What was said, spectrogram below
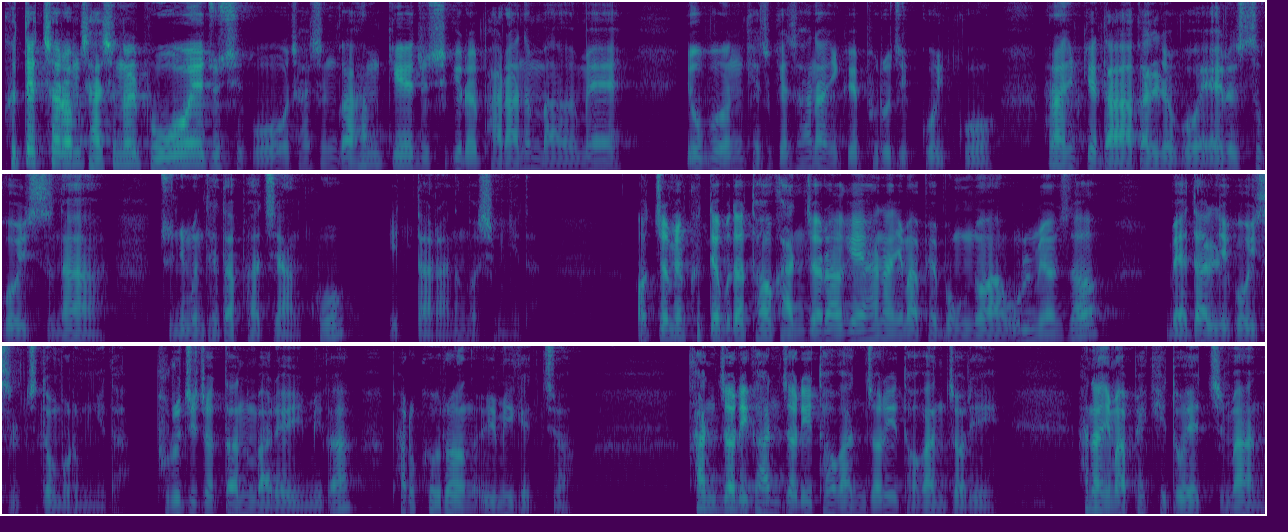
그때처럼 자신을 보호해 주시고 자신과 함께 해 주시기를 바라는 마음에 욥은 계속해서 하나님께 부르짖고 있고 하나님께 나아가려고 애를 쓰고 있으나 주님은 대답하지 않고 있다라는 것입니다. 어쩌면 그때보다 더 간절하게 하나님 앞에 목 놓아 울면서 매달리고 있을지도 모릅니다. 부르짖었다는 말의 의미가 바로 그런 의미겠죠. 간절히 간절히 더 간절히 더 간절히 하나님 앞에 기도했지만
